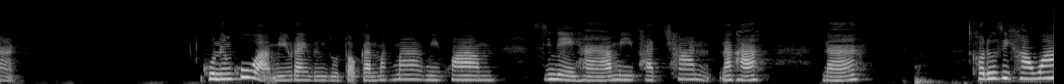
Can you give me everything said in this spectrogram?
ากๆ คุณทั้งคู่อะมีแรงดึงดูดต่อกันมาก ๆ มีความสิเนหา มีแพชชั่นนะคะนะขอดูสิคะว่า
